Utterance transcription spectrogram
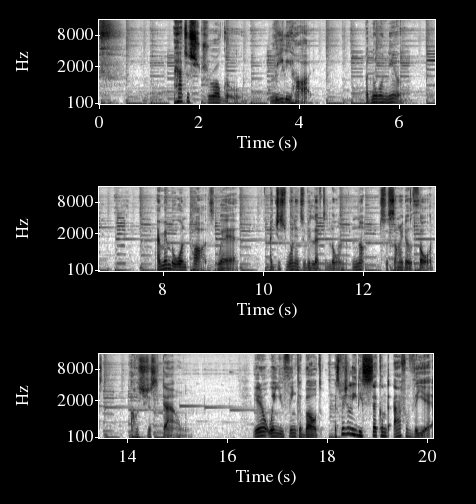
I had to struggle really hard, but no one knew. I remember one part where I just wanted to be left alone, not suicidal thought. I was just down. You know, when you think about, especially the second half of the year,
